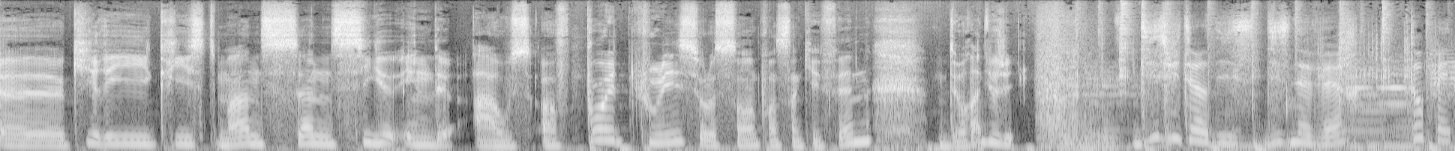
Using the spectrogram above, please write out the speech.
Euh, Kiri Christmanson, Sige in the House of Poetry sur le 101.5 FM de Radio G. 18h10, 19h, Topette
